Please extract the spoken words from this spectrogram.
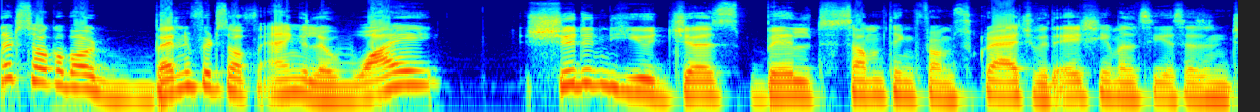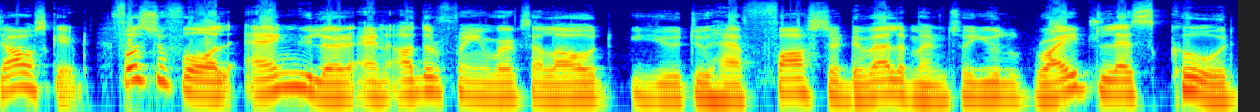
Let's talk about benefits of Angular. Why shouldn't you just build something from scratch with HTML, CSS, and JavaScript? First of all, Angular and other frameworks allow you to have faster development, so you'll write less code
